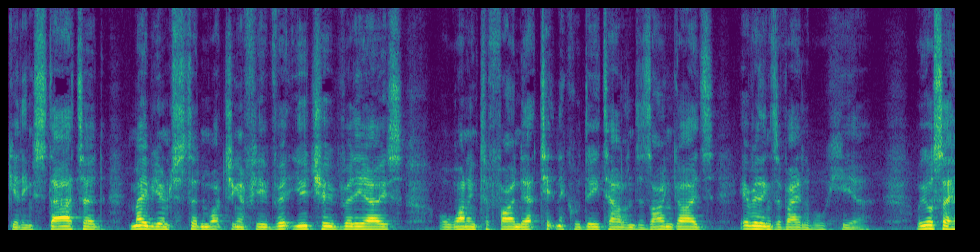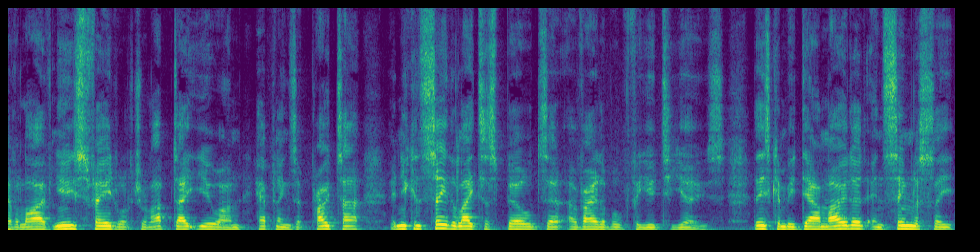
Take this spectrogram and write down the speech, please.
getting started, maybe you're interested in watching a few YouTube videos or wanting to find out technical detail and design guides, everything's available here. We also have a live news feed which will update you on happenings at Prota, and you can see the latest builds that are available for you to use. These can be downloaded and seamlessly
